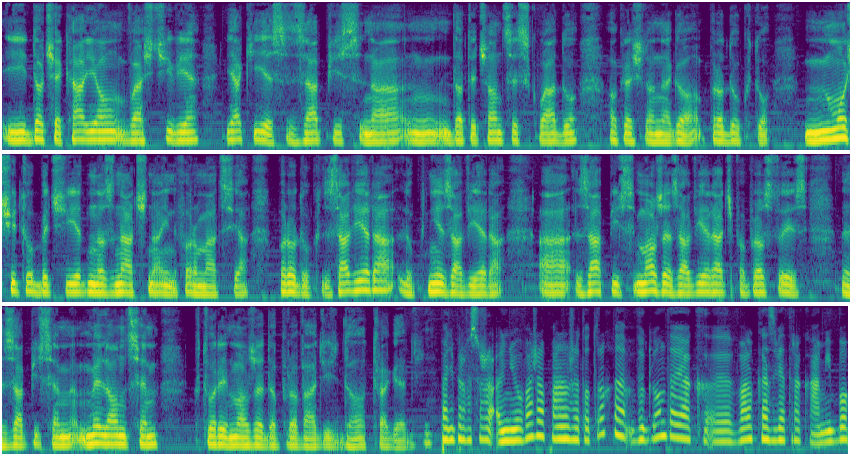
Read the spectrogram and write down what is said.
i dociekają właściwie, jaki jest zapis na dotyczący składu określonego produktu. Musi tu być jednoznaczna informacja. Produkt zawiera lub nie zawiera, a zapis może zawierać po prostu jest zapisem mylącym, który może doprowadzić do tragedii. Panie profesorze, ale nie uważa pan, że to trochę wygląda jak e, walka z wiatrakami, bo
